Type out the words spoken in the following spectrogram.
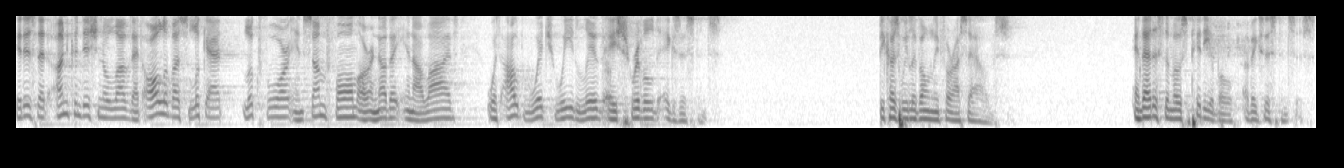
It is that unconditional love that all of us look at, look for in some form or another in our lives, without which we live a shriveled existence. Because we live only for ourselves. And that is the most pitiable of existences.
